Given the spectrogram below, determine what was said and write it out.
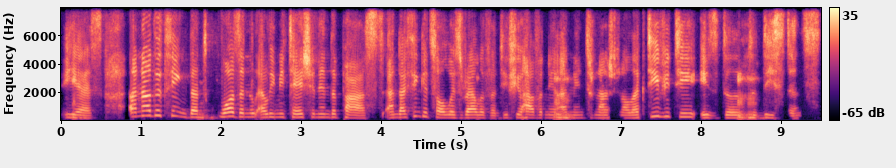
Yes. Mm-hmm. Another thing that mm-hmm. was an, a limitation in the past, and I think it's always relevant if you have an, mm-hmm. an international activity, is the, the mm-hmm. distance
